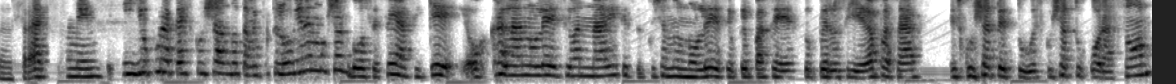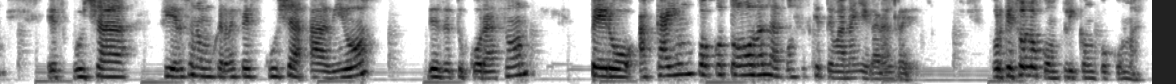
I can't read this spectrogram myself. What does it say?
Exactamente. Y yo por acá escuchando también, porque luego vienen muchas voces, ¿eh? así que ojalá no le deseo a nadie que esté escuchando, no le deseo que pase esto, pero si llega a pasar, escúchate tú, escucha tu corazón, escucha, si eres una mujer de fe, escucha a Dios desde tu corazón pero acá hay un poco todas las voces que te van a llegar alrededor, porque eso lo complica un poco más.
